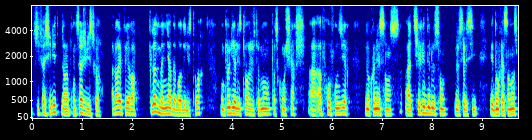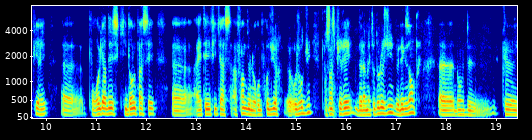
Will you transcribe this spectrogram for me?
qui facilite dans l'apprentissage de l'histoire. Alors il peut y avoir plein de manières d'aborder l'histoire. On peut lire l'histoire justement parce qu'on cherche à approfondir nos connaissances, à tirer des leçons de celles-ci et donc à s'en inspirer pour regarder ce qui dans le passé euh, a été efficace afin de le reproduire euh, aujourd'hui, pour s'inspirer de la méthodologie, de l'exemple donc que,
